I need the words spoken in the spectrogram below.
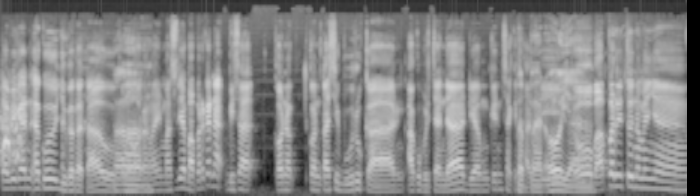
Tapi kan aku juga nggak tahu kalau orang lain. Maksudnya baper kan bisa kon- konotasi buruk kan. Aku bercanda, dia mungkin sakit Baper, hati. oh iya. Oh baper itu namanya.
